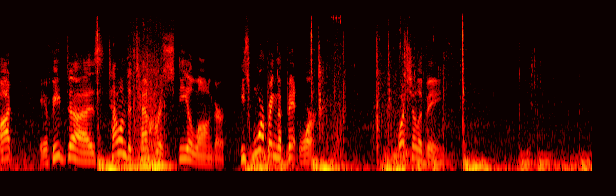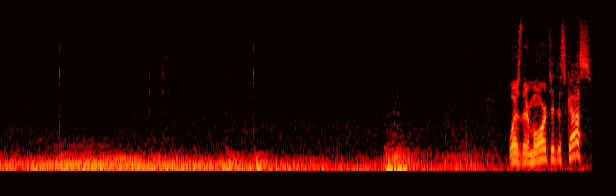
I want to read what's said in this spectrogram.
But if he does, tell him to temper his steel longer. He's warping the bit work. What shall it be? Was there more to discuss?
